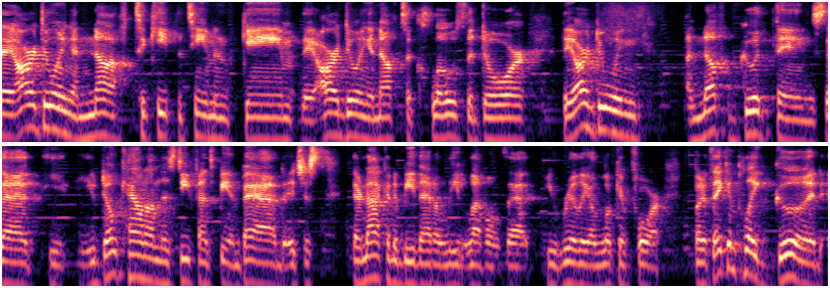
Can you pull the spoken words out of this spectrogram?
they are doing enough to keep the team in the game. They are doing enough to close the door. They are doing enough good things that you, don't count on this defense being bad. It's just they're not going to be that elite level that you really are looking for. But if they can play good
